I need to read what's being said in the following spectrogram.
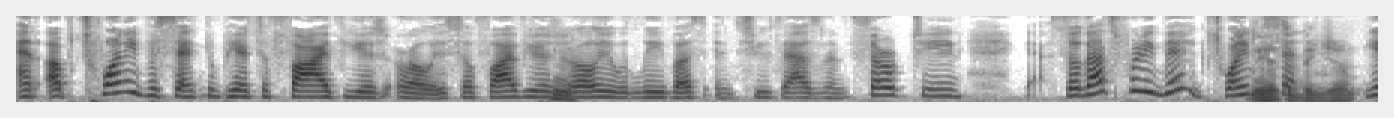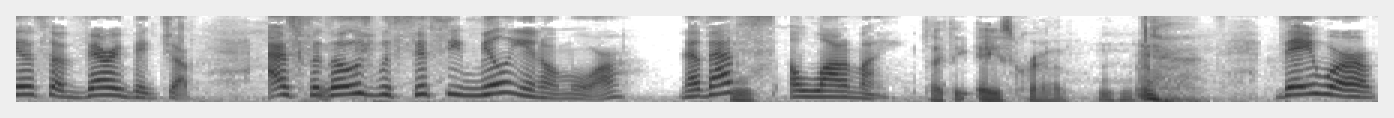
and up 20% compared to five years earlier. So, five years Hmm. earlier would leave us in 2013. Yeah, so that's pretty big 20%. Yeah, that's a big jump. Yeah, that's a very big jump. As for those with 50 million or more, now that's Hmm. a lot of money. It's like the ace crowd. hmm They were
